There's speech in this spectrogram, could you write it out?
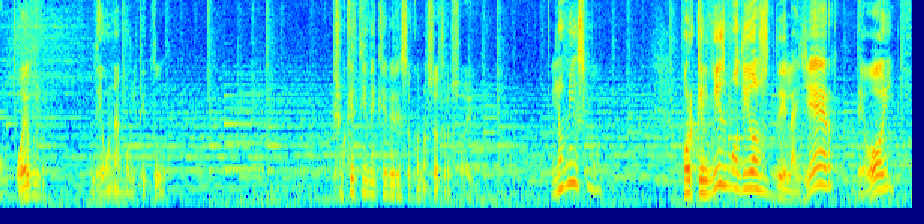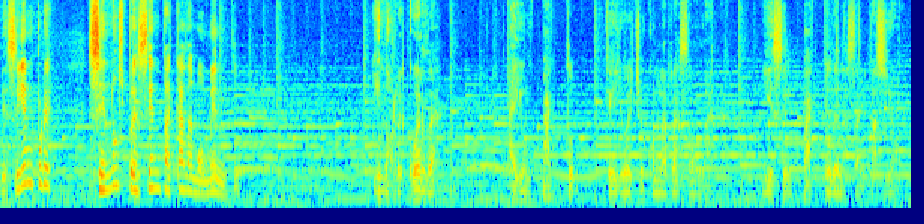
un pueblo de una multitud. Pero ¿qué tiene que ver eso con nosotros hoy? Lo mismo. Porque el mismo Dios del ayer, de hoy y de siempre se nos presenta a cada momento y nos recuerda, hay un pacto que yo he hecho con la raza humana y es el pacto de la salvación.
